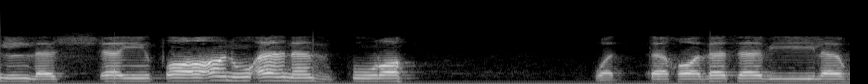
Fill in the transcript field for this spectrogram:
إلا الشيطان أن أذكره واتخذ سبيله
